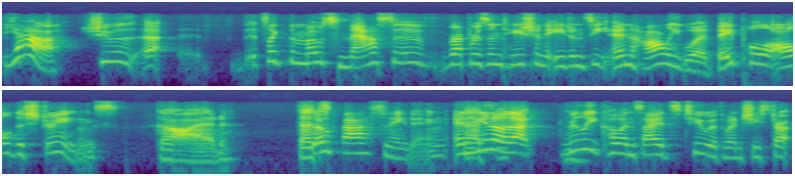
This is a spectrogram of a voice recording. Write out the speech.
yeah, she was. Uh, it's like the most massive representation agency in Hollywood. They pull all the strings. God, that's so fascinating, and you know that really coincides too with when she start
